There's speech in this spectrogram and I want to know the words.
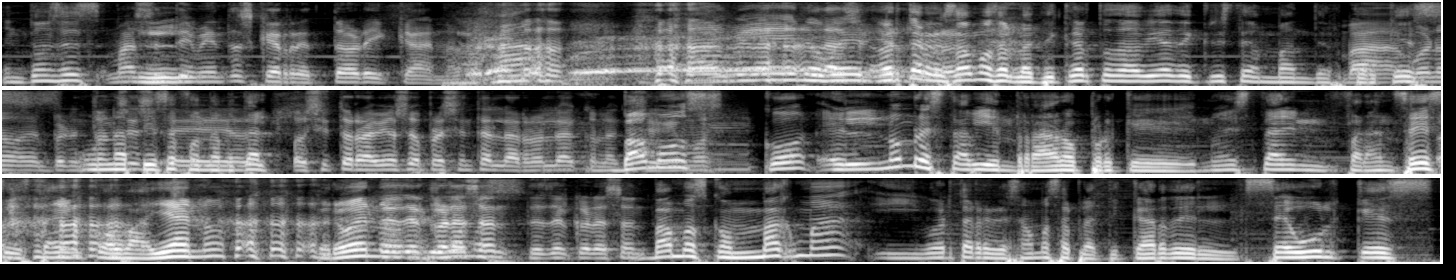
entonces. Más sentimientos que retórica, ¿no? bueno, bueno. Ahorita regresamos a platicar todavía de Christian Bander. porque es una pieza eh, fundamental. Osito Rabioso presenta la rola con la que Vamos con. El nombre está bien raro porque no está en francés, está en cobayano. pero bueno. Desde el corazón, desde el corazón. Vamos con Magma y ahorita regresamos a platicar del Seúl, que es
